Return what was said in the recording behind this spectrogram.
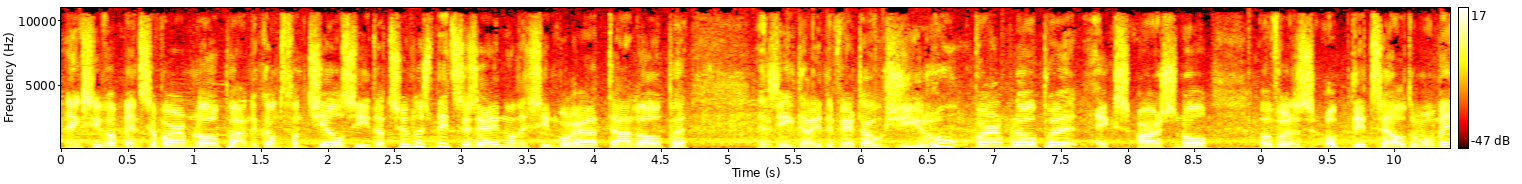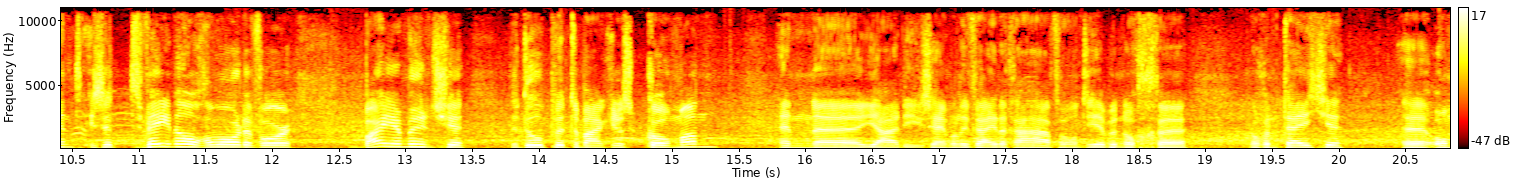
En ik zie wat mensen warm lopen aan de kant van Chelsea. Dat zullen spitsen zijn, want ik zie Morata lopen. En zie ik daar in de verte ook Giroud warm lopen. Ex-Arsenal. Overigens op ditzelfde moment is het 2-0 geworden voor Bayern München. De doelpuntenmaker is Coman. En uh, ja, die zijn wel in veilige haven. Want die hebben nog, uh, nog een tijdje uh, om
